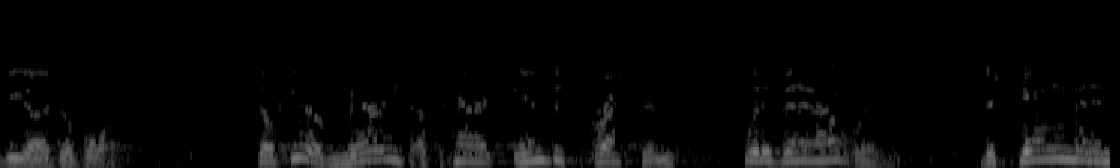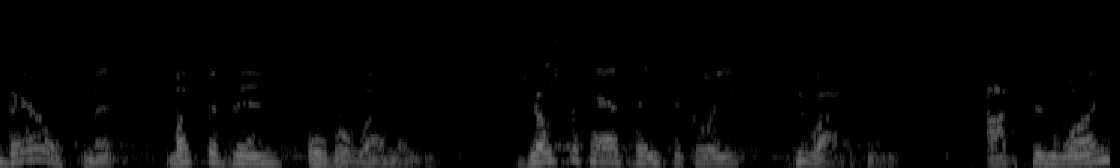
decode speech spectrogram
via divorce. So here, Mary's apparent indiscretion would have been an outrage. The shame and embarrassment must have been overwhelming. Joseph has basically two options. Option one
